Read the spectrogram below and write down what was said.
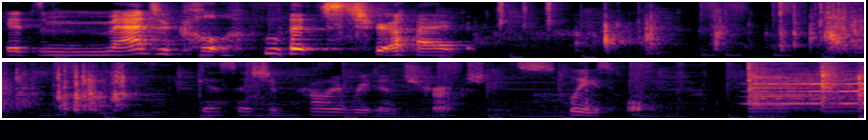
it's magical. Let's try. I Guess I should probably read instructions. Please hold.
